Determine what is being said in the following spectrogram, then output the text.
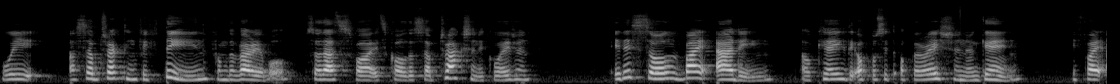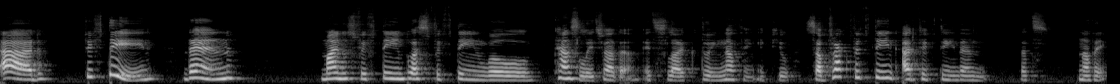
We subtracting 15 from the variable, so that's why it's called a subtraction equation. It is solved by adding, okay, the opposite operation again. If I add 15, then minus 15 plus 15 will cancel each other. It's like doing nothing. If you subtract 15, add 15, then that's nothing.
